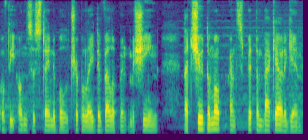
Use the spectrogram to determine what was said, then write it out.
of the unsustainable AAA development machine that chewed them up and spit them back out again.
